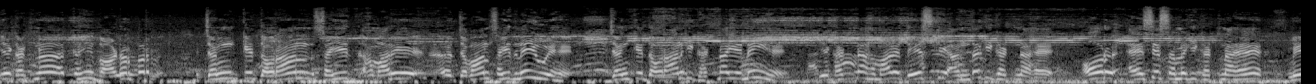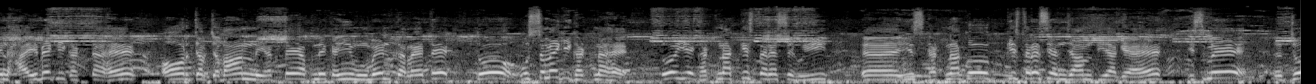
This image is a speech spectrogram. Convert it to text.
ये घटना कहीं बॉर्डर पर जंग के दौरान शहीद, हमारे जवान शहीद नहीं हुए हैं। जंग के दौरान की घटना ये नहीं है। ये घटना हमारे देश के अंदर की घटना है और ऐसे समय की घटना है मेन हाईवे की घटना है और जब जवान निहत्ते अपने कहीं मूवमेंट कर रहे थे तो उस समय की घटना है। तो ये घटना किस तरह से हुई? इस घटना को किस तरह से अंजाम दिया गया है? इसमें जो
